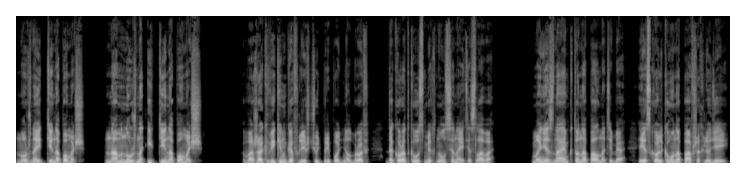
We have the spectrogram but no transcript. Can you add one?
«Нужно идти на помощь! Нам нужно идти на помощь!» Вожак викингов лишь чуть приподнял бровь, да коротко усмехнулся на эти слова. «Мы не знаем, кто напал на тебя и сколько у напавших людей.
